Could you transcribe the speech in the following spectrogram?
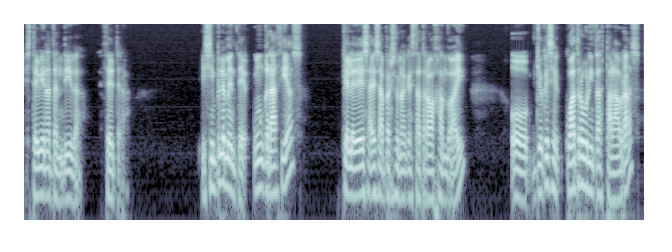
esté bien atendida, etc. Y simplemente un gracias que le des a esa persona que está trabajando ahí. O yo qué sé, cuatro bonitas palabras.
